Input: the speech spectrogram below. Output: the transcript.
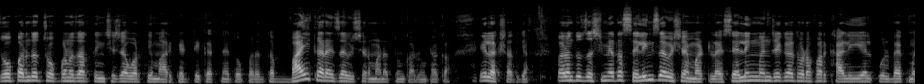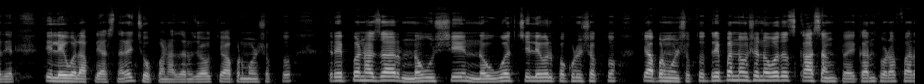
जोपर्यंत चोपन्न हजार तीनशेच्या वरती मार्केट टिकत नाही तोपर्यंत बाय करायचा विषय मनातून काढून टाका. हे लक्षात घ्या. परंतु जशी मी आता सेलिंगचा विषय म्हटला आहे सेलिंग म्हणजे काय? थोडंफार खाली येईल पुलबॅकमध्ये ते लेवल आपली असणार आहे चोपन्न हजार. जेव्हा किंवा आपण म्हणू शकतो त्रेपन्न हजार नऊशे नव्वदचे लेवल पकडू शकतो की आपण म्हणू शकतो त्रेपन्न नऊशे नव्वदच का सांगतो आहे कारण थोडाफार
